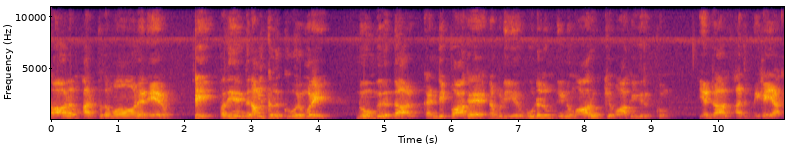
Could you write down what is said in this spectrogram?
காலம் அற்புதமான நேரம். பதினைந்து நாட்களுக்கு ஒரு முறை நோன்பு இருந்தால் கண்டிப்பாக நம்முடைய உடலும் இன்னும் ஆரோக்கியமாக இருக்கும் என்றால் அது மிகையாக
